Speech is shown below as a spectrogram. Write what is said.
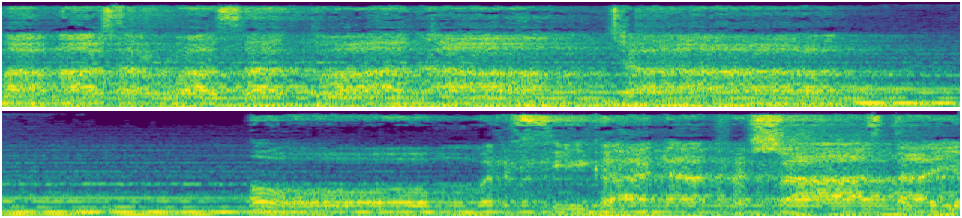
मम सर्वसत्त्वानाम् च। ॐ वर्षिकनप्रशास्तय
